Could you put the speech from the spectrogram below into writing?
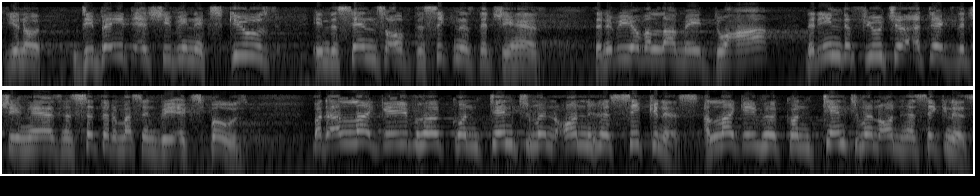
you know, debate as she been excused in the sense of the sickness that she has. The Nabi of Allah made dua that in the future attacks that she has, her sitr mustn't be exposed. But Allah gave her contentment on her sickness. Allah gave her contentment on her sickness.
